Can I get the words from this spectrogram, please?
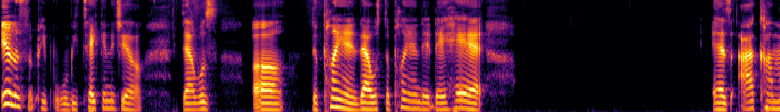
innocent people will be taken to jail. That was uh, the plan. That was the plan that they had as I come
